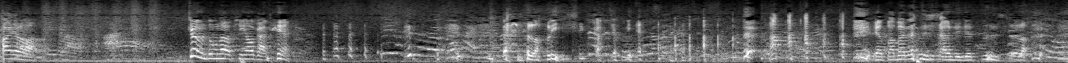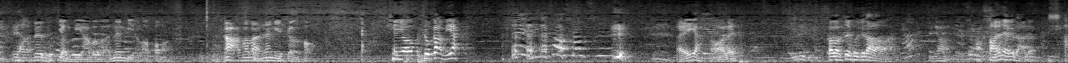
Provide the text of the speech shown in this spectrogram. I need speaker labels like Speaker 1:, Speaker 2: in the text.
Speaker 1: 看见了吧？正宗的平遥擀面。带着老力擀着面。哎呀，爸爸那是上去的姿势了。哎呀，这是酱底啊，爸爸那面老好啊，爸爸那面真好。平遥手擀面。
Speaker 2: 个烧汁。
Speaker 1: 哎呀，好嘞。爸爸，这回给打了吧？怎样？好一点给打了。啥？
